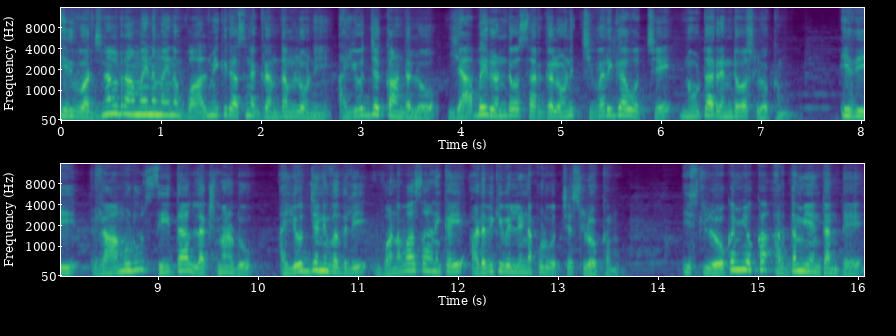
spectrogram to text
ఇది ఒరిజినల్ రామాయణమైన వాల్మీకి రాసిన గ్రంథంలోని అయోధ్య కాండలో యాభై రెండవ సర్గలోని చివరిగా వచ్చే నూట రెండవ శ్లోకం. ఇది రాముడు సీత లక్ష్మణుడు అయోధ్యని వదిలి వనవాసానికై అడవికి వెళ్ళినప్పుడు వచ్చే శ్లోకం. ఈ శ్లోకం యొక్క అర్థం ఏంటంటే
